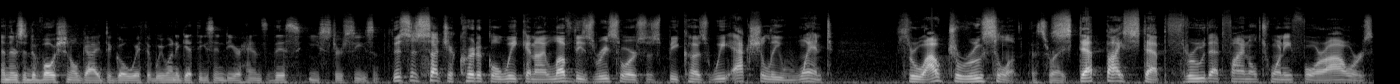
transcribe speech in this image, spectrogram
And there's a devotional guide to go with it. We want to get these into your hands this Easter season. This is such a critical week, and I love these resources because we actually went throughout Jerusalem. That's right. Step by step through that final 24 hours.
